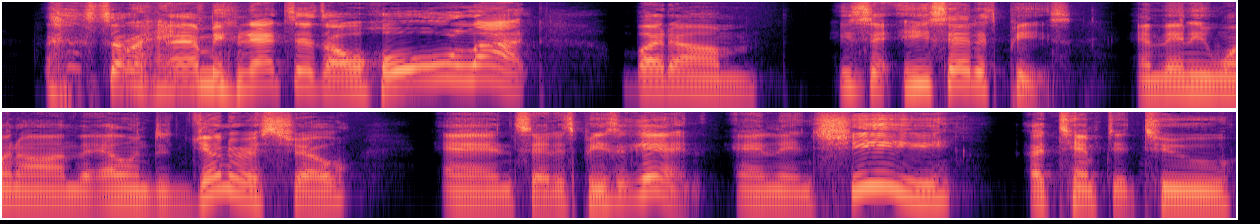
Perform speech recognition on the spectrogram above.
so Right. I mean that says a whole lot. But um, he said he said his piece, and then he went on the Ellen DeGeneres show and said his piece again, and then she attempted to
